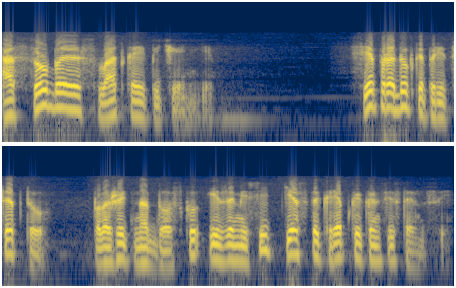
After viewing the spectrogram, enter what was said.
Особое сладкое печенье. Все продукты по рецепту положить на доску и замесить тесто крепкой консистенции.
